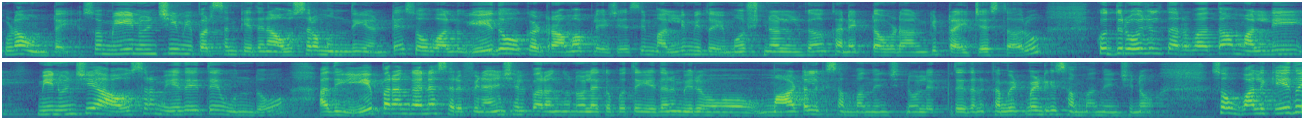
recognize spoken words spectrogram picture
కూడా ఉంటాయి. సో మీ నుంచి మీ పర్సన్కి ఏదైనా అవసరం ఉంది అంటే సో వాళ్ళు ఏదో ఒక డ్రామా ప్లే చేసి మళ్ళీ మీతో ఎమోషనల్గా కనెక్ట్ అవ్వడానికి ట్రై చేస్తారు. కొద్ది రోజుల తర్వాత మళ్ళీ మీ నుంచి ఆ అవసరం ఏదైతే ఉందో అది ఏ పరంగానే సరే ఫినాన్షియల్ పరంగానో లేకపోతే ఏదైనా మీరు మాటలకి సంబంధించినో లేకపోతే ఏదైనా కమిట్మెంట్కి సంబంధించినో సో వాళ్ళకి ఏదో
